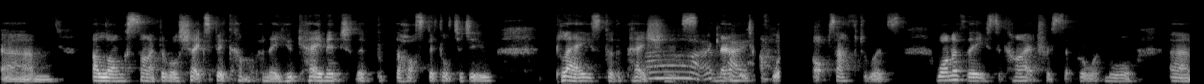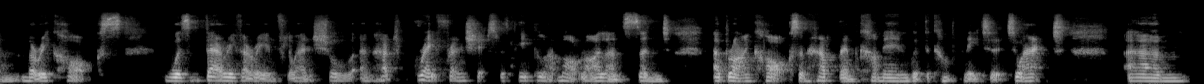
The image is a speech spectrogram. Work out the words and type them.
um, alongside the Royal Shakespeare Company, who came into the, the hospital to do plays for the patients, oh, okay. and then we'd have workshops afterwards. One of the psychiatrists at Broadmoor, um, Murray Cox, was very, very influential and had great friendships with people like Mark Rylance and uh, Brian Cox, and had them come in with the company to to act. Um,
